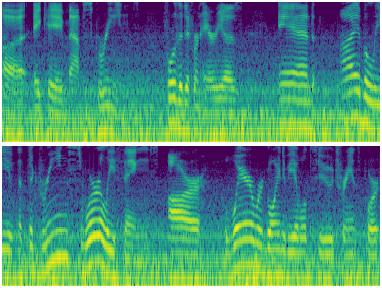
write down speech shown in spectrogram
uh, aka map screens, for the different areas. And I believe that the green swirly things are where we're going to be able to transport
